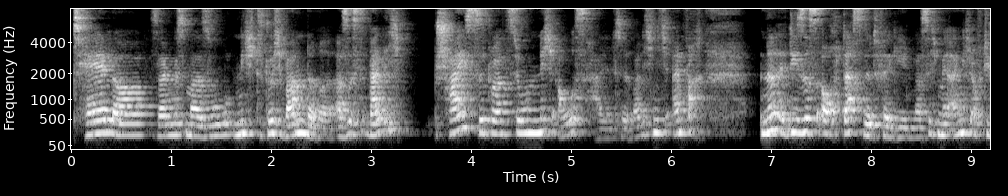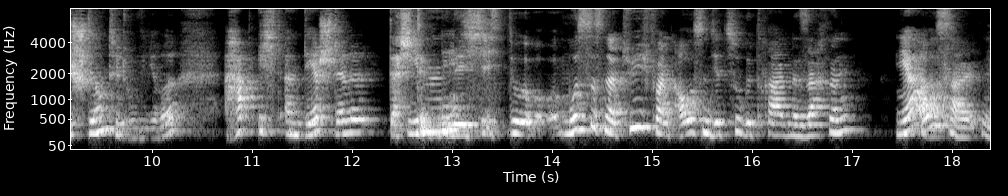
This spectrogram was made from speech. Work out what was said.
Täler, sagen wir es mal so, nicht durchwandere. Also es, weil ich Scheißsituationen nicht aushalte, weil ich nicht einfach, ne, dieses auch das wird vergehen, was ich mir eigentlich auf die Stirn tätowiere, habe ich an der Stelle Das eben stimmt nicht. Ich, du musstest natürlich von außen dir zugetragene Sachen Ja. aushalten.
